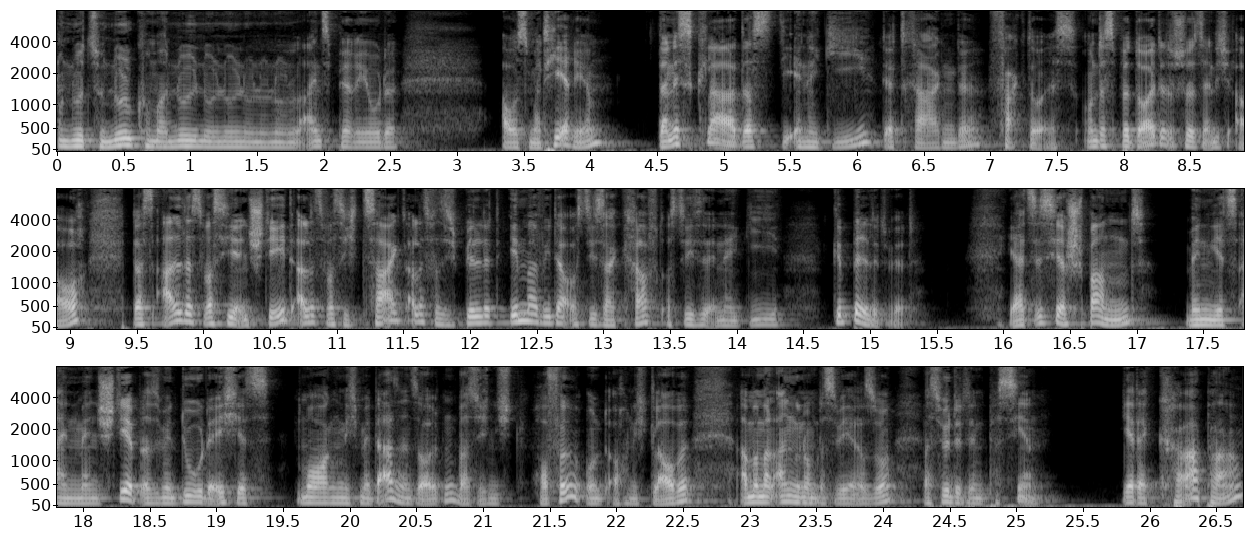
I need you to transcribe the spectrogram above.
und nur zu 0,00001 Periode aus Materie dann ist klar, dass die Energie der tragende Faktor ist. Und das bedeutet schlussendlich auch, dass all das, was hier entsteht, alles, was sich zeigt, alles, was sich bildet, immer wieder aus dieser Kraft, aus dieser Energie gebildet wird. Ja, jetzt ist ja spannend, wenn jetzt ein Mensch stirbt, also wenn du oder ich jetzt morgen nicht mehr da sein sollten, was ich nicht hoffe und auch nicht glaube, aber mal angenommen, das wäre so, was würde denn passieren? Ja, der Körper,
